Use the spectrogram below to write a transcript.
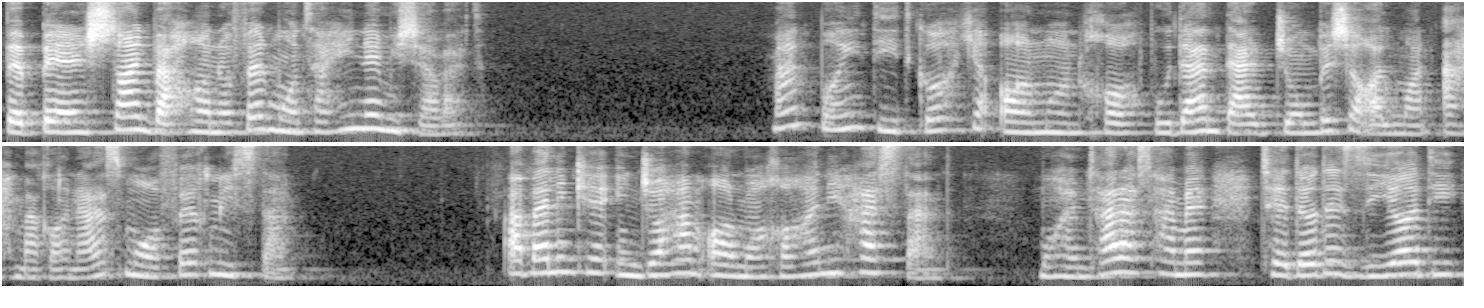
به برنشتاین و هانوفر منتهی نمی شود. من با این دیدگاه که آلمان خواه بودن در جنبش آلمان احمقانه است موافق نیستم. اول اینکه اینجا هم آلمان خواهانی هستند مهمتر از همه تعداد زیادی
